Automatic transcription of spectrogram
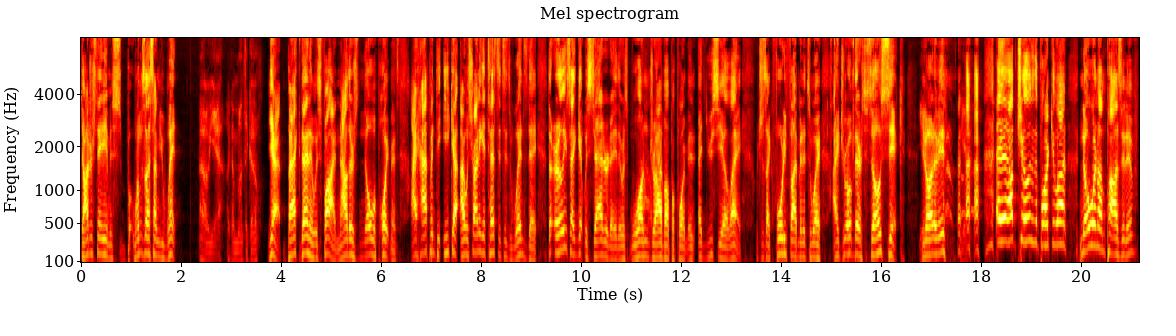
Dodger Stadium is. When was the last time you went? Oh yeah, like a month ago. Yeah, back then it was fine. Now there's no appointments. I happened to eke out. I was trying to get tested since Wednesday. The earliest I get was Saturday. There was one drive up appointment at UCLA, which is like 45 minutes away. I drove there so sick. You know what I mean? Yeah. and I'm chilling in the parking lot, knowing I'm positive.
